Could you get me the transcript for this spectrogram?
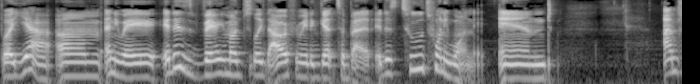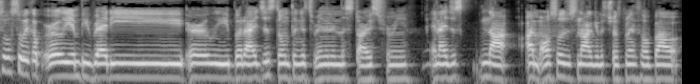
But yeah, um anyway, it is very much like the hour for me to get to bed. It is 221 and I'm supposed to wake up early and be ready early, but I just don't think it's written in the stars for me. And I just not I'm also just not gonna stress myself out.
